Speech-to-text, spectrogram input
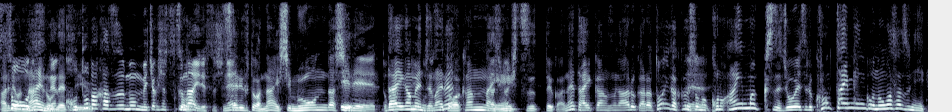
あれではないのでね、言葉数もめちゃくちゃ少ないですしね。セリフとかないし、無音だしエレと、かっていう大画面じゃないと分かんない演出っていうかね、体感があるから、とにかくその、ええこの IMAX で上映するこのタイミングを逃さずに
